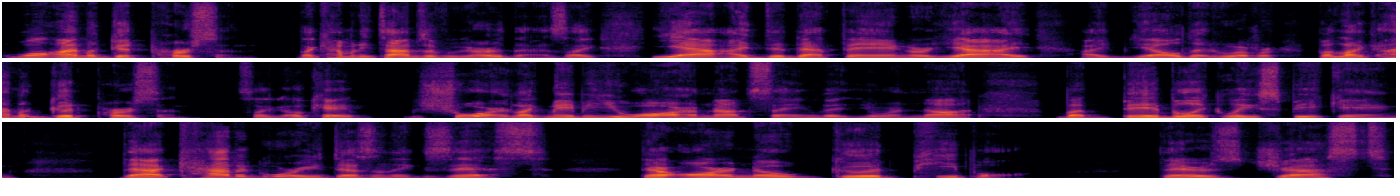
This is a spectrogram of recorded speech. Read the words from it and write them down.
well, I'm a good person. Like, how many times have we heard that? It's like, yeah, I did that thing, or yeah, I, I yelled at whoever, but like, I'm a good person. It's like, okay, sure. Like, maybe you are. I'm not saying that you are not, but biblically speaking, that category doesn't exist. There are no good people, there's just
